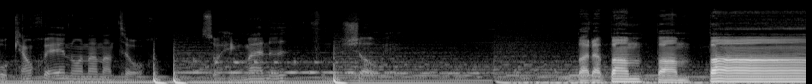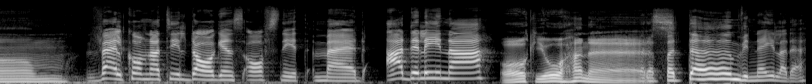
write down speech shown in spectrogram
och kanske en och annan tår. Så häng med nu, för nu kör vi! Bada bam bam! Välkomna till dagens avsnitt med Adelina! Och Johannes! Badabadam, vi nailade.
